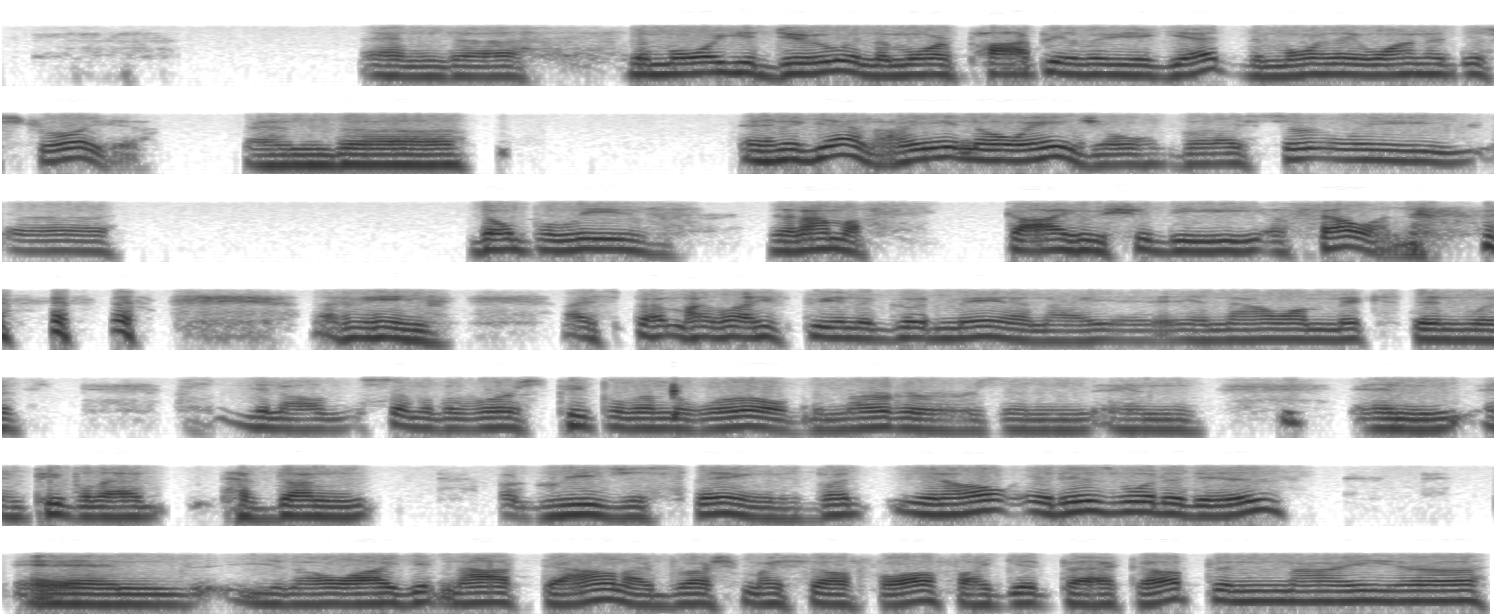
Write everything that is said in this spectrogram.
and uh, the more you do, and the more popular you get, the more they want to destroy you. And uh, and again, I ain't no angel, but I certainly uh, don't believe that I'm a guy who should be a felon. I mean, I spent my life being a good man, I and now I'm mixed in with you know some of the worst people in the world, the murderers and and and and people that have done egregious things. But you know, it is what it is. And you know, I get knocked down, I brush myself off, I get back up, and I uh,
